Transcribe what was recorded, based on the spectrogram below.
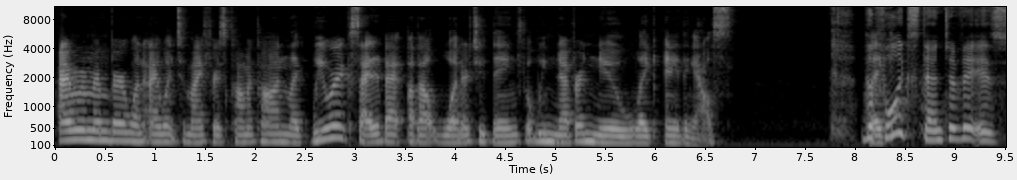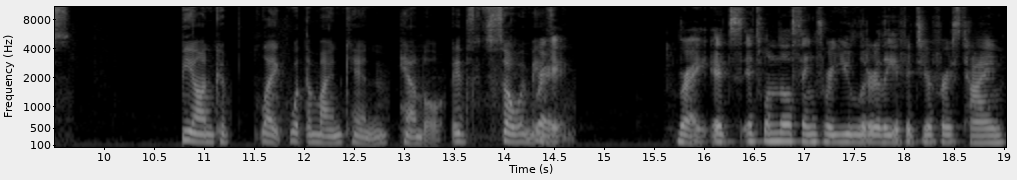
I remember when I went to my first Comic Con, like we were excited about about one or two things, but we never knew like anything else. the Like- full extent of it is beyond like what the mind can handle it's so amazing Right. Right. It's it's one of those things where you literally, if it's your first time,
